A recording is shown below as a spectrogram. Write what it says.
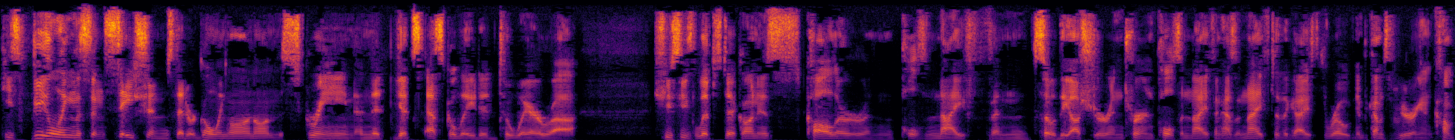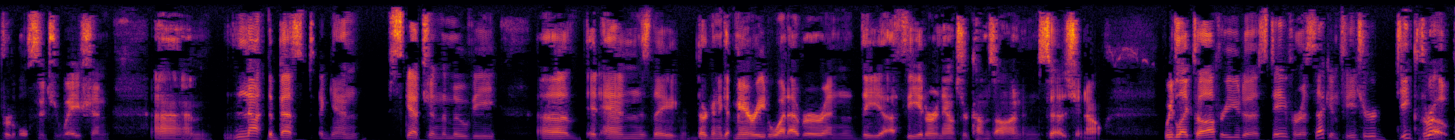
he's feeling the sensations that are going on on the screen and it gets escalated to where, uh, she sees lipstick on his collar and pulls a knife. And so the usher in turn pulls a knife and has a knife to the guy's throat. And it becomes a very uncomfortable situation. Um, not the best, again, sketch in the movie. Uh, it ends. They, they're going to get married, whatever. And the uh, theater announcer comes on and says, you know, we'd like to offer you to stay for a second feature, Deep Throat,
